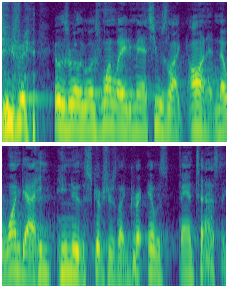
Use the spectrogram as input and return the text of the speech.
it was really was one lady, man. She was like on it. No, one guy he he knew the scriptures like great. It was fantastic.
